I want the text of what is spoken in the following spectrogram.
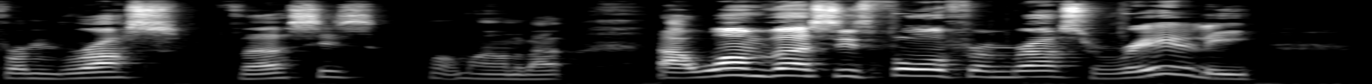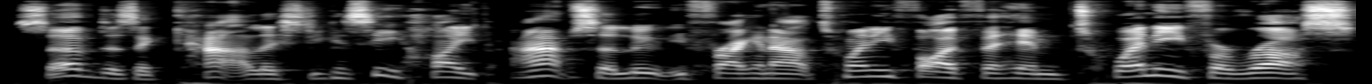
from Russ. Versus? What am I on about? That one versus four from Russ really served as a catalyst. You can see Hype absolutely fragging out. 25 for him, 20 for Russ.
